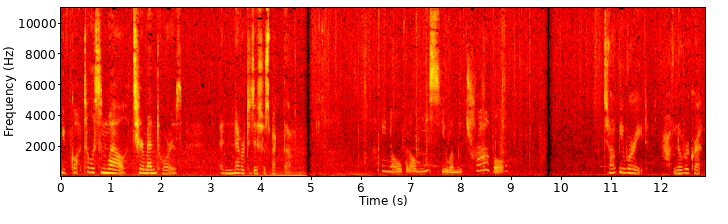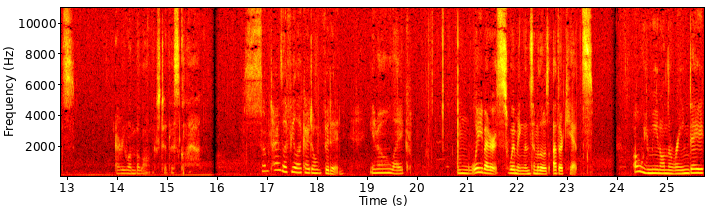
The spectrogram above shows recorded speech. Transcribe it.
You've got to listen well to your mentors and never to disrespect them. I know, but I'll miss you when we travel. Do not be worried. Have no regrets. Everyone belongs to this clan. Sometimes I feel like I don't fit in. You know, like I'm way better at swimming than some of those other kids. Oh, you mean on the rain day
